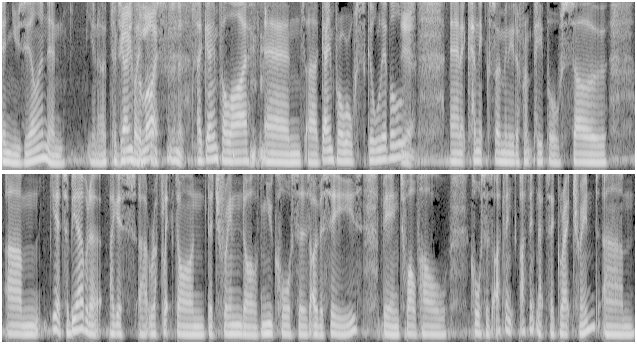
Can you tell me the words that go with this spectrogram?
in New Zealand and you know It's a game for life, isn't it? a game for life and a game for all skill levels Yeah. and it connects so many different people so um, yeah to be able to I guess uh, reflect on the trend of new courses overseas being 12 hole courses I think I think that's a great trend um,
